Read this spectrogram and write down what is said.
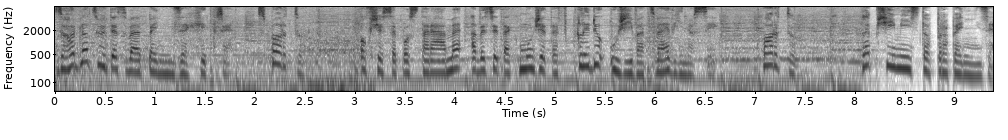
Zhodnocujte své peníze chytře. Sportu. O vše se postaráme a vy si tak můžete v klidu užívat své výnosy. Portu. Lepší místo pro peníze.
